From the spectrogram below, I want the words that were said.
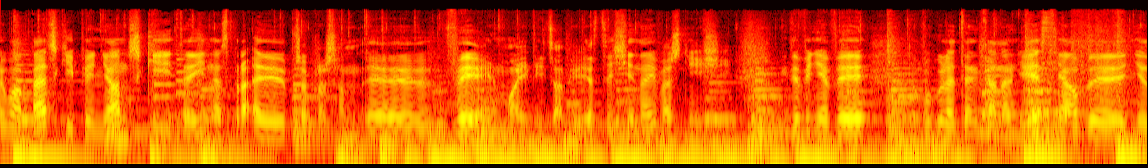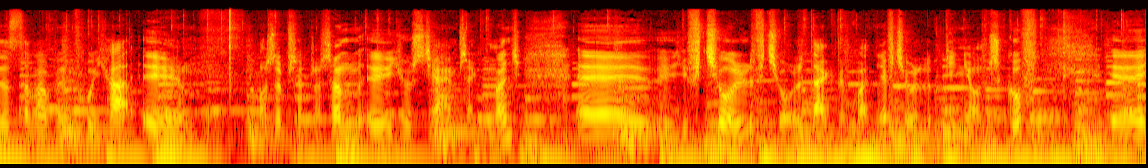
Y, łapeczki, pieniążki i te inne sprawy. Przepraszam, y, wy, moi widzowie, jesteście najważniejsi. Gdyby nie wy, to w ogóle ten kanał nie istniałby, nie dostawałbym chujcha. Y, może, przepraszam, y, już chciałem przeklnąć. Y, wciul, wciul, tak, dokładnie, wciul pieniążków. Y,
